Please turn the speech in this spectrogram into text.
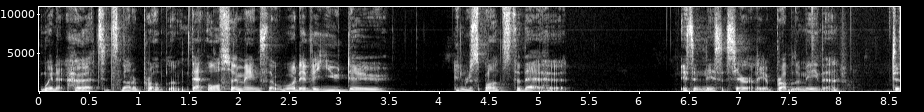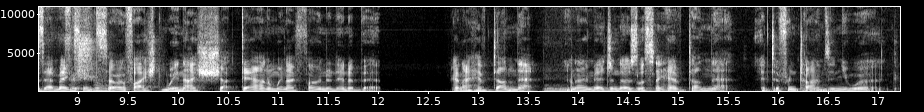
when it hurts, it's not a problem, that also means that whatever you do in response to that hurt isn't necessarily a problem either. Does that make For sense? sure. So if I when I shut down and when I phone it in a bit, and I have done that, mm. and I imagine those listening have done that at different times in your work.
